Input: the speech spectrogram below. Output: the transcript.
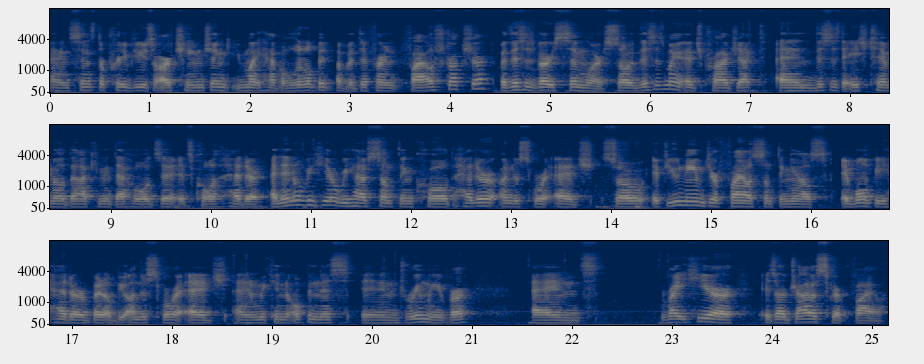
and since the previews are changing, you might have a little bit of a different file structure, but this is very similar. So this is my Edge project, and this is the HTML document that holds it. It's called header. And then over here we have something called header underscore edge. So if you named your file something else, it won't be header, but it'll be underscore edge, and we can open this in Dreamweaver, and right here is our JavaScript file.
